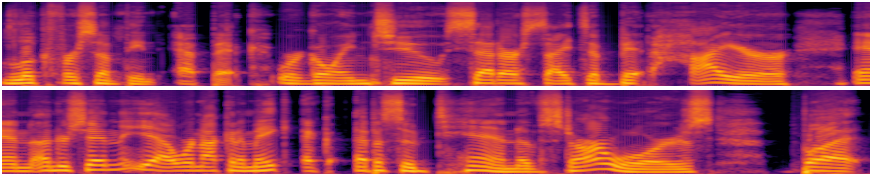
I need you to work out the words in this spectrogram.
look for something epic. We're going to set our sights a bit higher and understand that, yeah, we're not going to make episode 10 of Star Wars, but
